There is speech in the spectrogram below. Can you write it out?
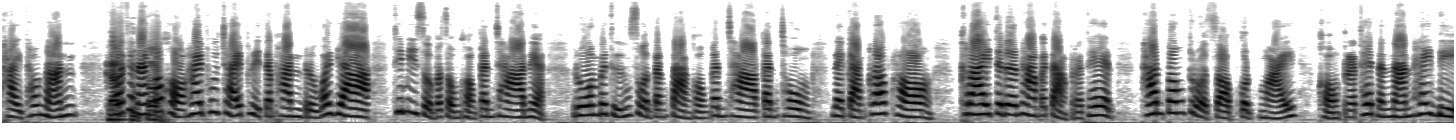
ไทยเท่านั้นครับเพราะฉะนั้นถูกต้ก็องขอให้ผู้ใช้ผลิตภัณฑ์ หรือว่ายาที่มีส่วนผสมของกัญชาเนี่ยรวมไปถึงส่วนต่างๆ ของกัญชากัญชง ในการครอบครอง ใครจะเดินทางไปต่างประเทศ ท่านต้องตรวจสอบกฎหมายของประเทศนั้นๆ ให้ดี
